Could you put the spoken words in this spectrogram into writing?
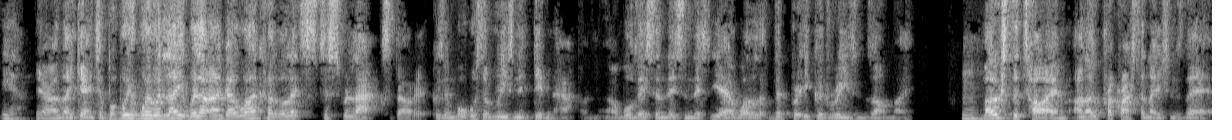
Yeah, yeah, and they get into, but we, we were late. We're, and I go, well, okay, well, let's just relax about it because then what was the reason it didn't happen? Oh, well, this and this and this. Yeah, well, they're pretty good reasons, aren't they? Mm. Most of the time, I know procrastination's there,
